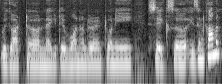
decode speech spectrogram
we got uh, negative 126 is in common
